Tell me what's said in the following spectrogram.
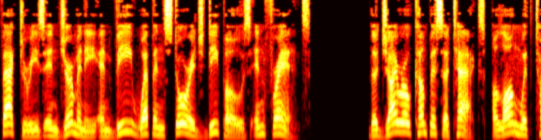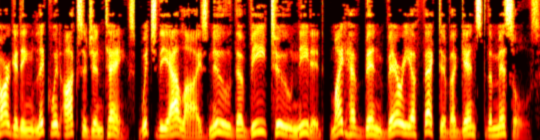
factories in Germany and V-weapon storage depots in France. The gyrocompass attacks, along with targeting liquid oxygen tanks which the Allies knew the V-2 needed, might have been very effective against the missiles.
